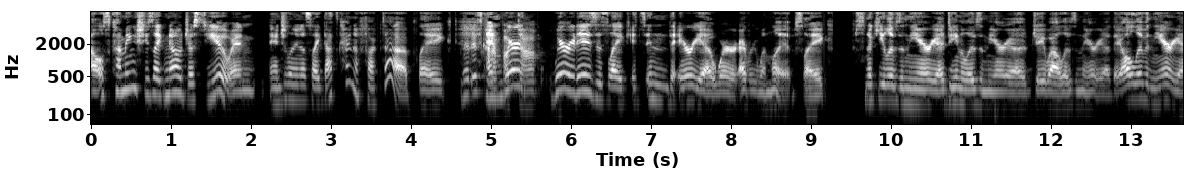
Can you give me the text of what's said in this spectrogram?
else coming she's like no just you and angelina's like that's kind of fucked up like That is kind and of where fucked up. where it is is like it's in the area where everyone lives. Like Snooki lives in the area, Deena lives in the area, JWoww lives in the area. They all live in the area,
